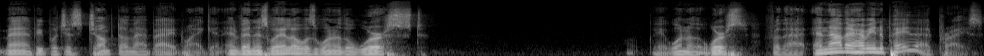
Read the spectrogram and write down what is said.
man, people just jumped on that bandwagon. And Venezuela was one of the worst. Okay, one of the worst for that. And now they're having to pay that price.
